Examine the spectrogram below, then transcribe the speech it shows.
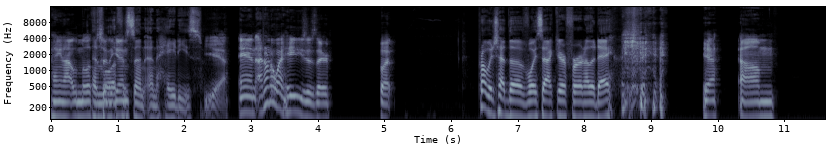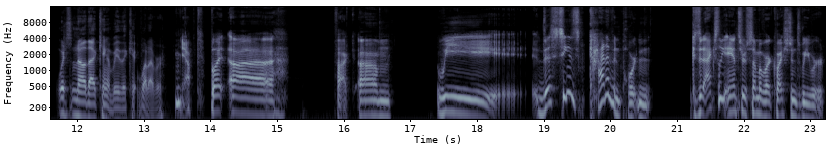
hanging out with and Maleficent again. Maleficent and Hades. Yeah, and I don't know why Hades is there, but probably just had the voice actor for another day. Yeah, um, which no that can't be the case whatever. Yeah, but uh, fuck, um, we this scene's kind of important because it actually answers some of our questions we were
